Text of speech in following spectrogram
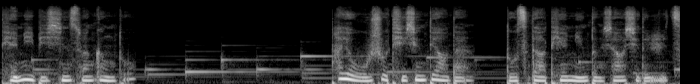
甜蜜比心酸更多。她有无数提心吊胆、独自到天明等消息的日子。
